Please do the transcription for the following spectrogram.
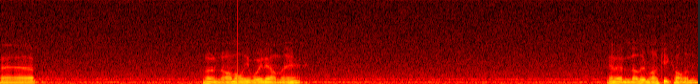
Uh, an anomaly way down there. And another monkey colony?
